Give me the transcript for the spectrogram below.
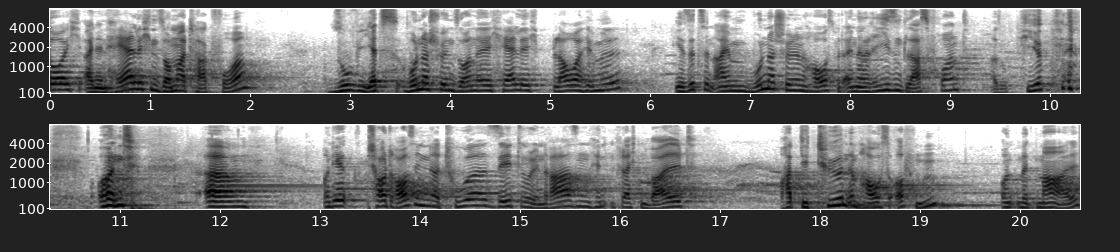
euch einen herrlichen Sommertag vor, so wie jetzt wunderschön sonnig, herrlich blauer Himmel. Ihr sitzt in einem wunderschönen Haus mit einer riesen Glasfront, also hier, und, ähm, und ihr schaut raus in die Natur, seht so den Rasen, hinten vielleicht einen Wald, habt die Türen im Haus offen und mit Mal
